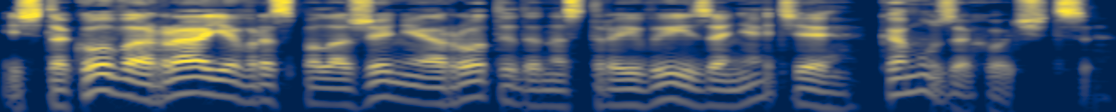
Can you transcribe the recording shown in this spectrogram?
из такого рая в расположение роты да на строевые занятия кому захочется?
